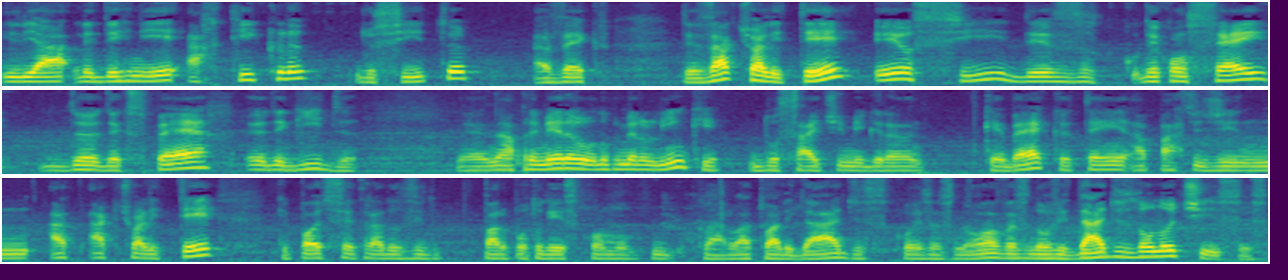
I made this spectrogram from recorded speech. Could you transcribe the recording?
il y a les derniers articles du site avec des actualités et aussi des, des conseils d'experts de, et de guides. Na primeiro, no primeiro link do site Imigrante Quebec tem a parte de actualité, que pode ser traduzido para o português como, claro, atualidades, coisas novas, novidades ou notícias.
